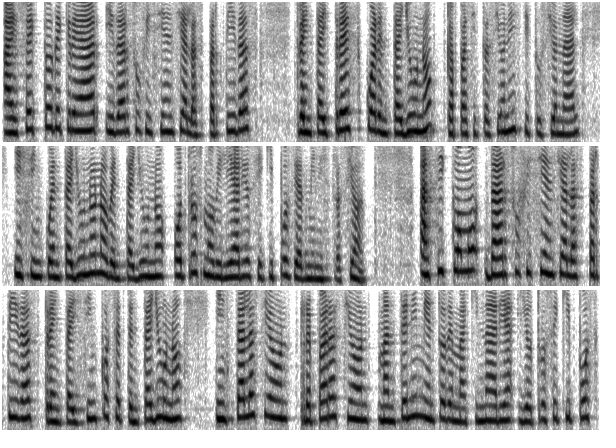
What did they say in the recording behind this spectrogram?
a efecto de crear y dar suficiencia a las partidas 3341, capacitación institucional, y 5191, otros mobiliarios y equipos de administración, así como dar suficiencia a las partidas 3571, instalación, reparación, mantenimiento de maquinaria y otros equipos,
